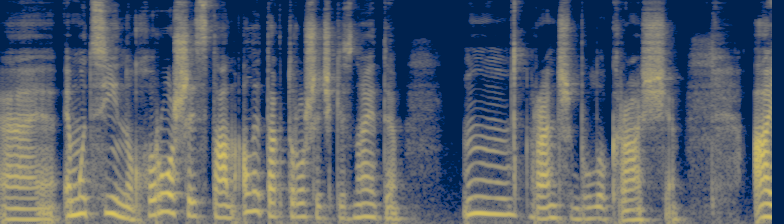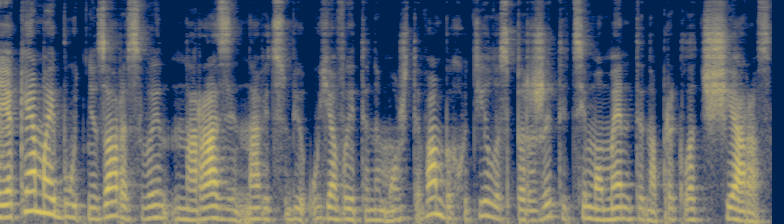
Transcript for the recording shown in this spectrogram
Е, Емоційно хороший стан, але так трошечки, знаєте. М, раніше було краще. А яке майбутнє зараз ви наразі навіть собі уявити не можете. Вам би хотілося пережити ці моменти, наприклад, ще раз.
